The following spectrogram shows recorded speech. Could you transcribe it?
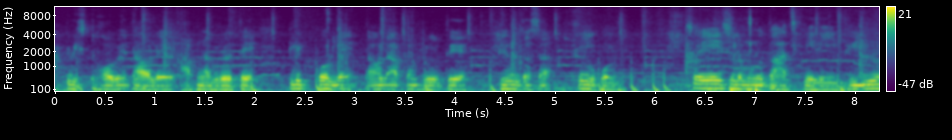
আকৃষ্ট হবে, তাহলে আপনার ভিডিওতে ক্লিক করবে, তাহলে আপনার ভিডিওতে ভিউজ আসা শুরু করবে। সো এই ছিল মূলত আজকের এই ভিডিও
